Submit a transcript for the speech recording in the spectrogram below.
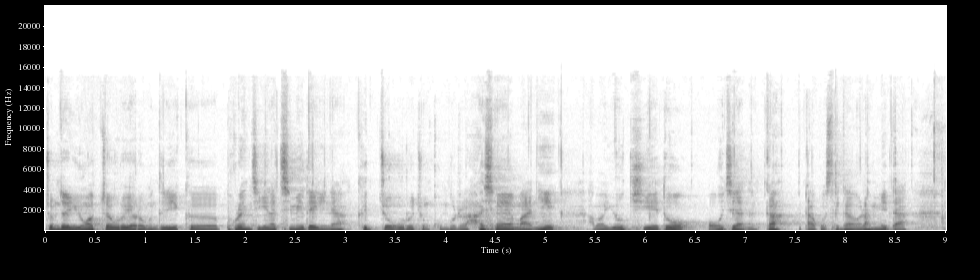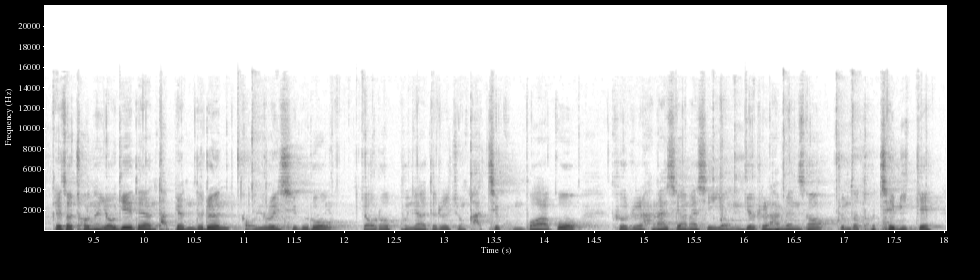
좀 더 융합적으로 여러분들이 그 포렌직이나 치미덱이나 그쪽으로 좀 공부를 하셔야만이 아마 요 기회도 오지 않을까라고 생각을 합니다. 그래서 저는 여기에 대한 답변들은 어, 이런 식으로 여러 분야들을 좀 같이 공부하고 그거를 하나씩 하나씩 연결을 하면서 좀더더 재밌게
